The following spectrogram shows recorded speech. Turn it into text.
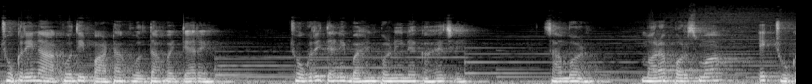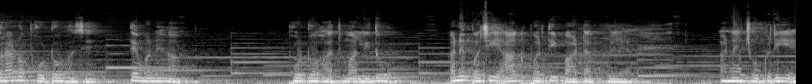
છોકરીના આંખોથી પાટા ખોલતા હોય ત્યારે છોકરી તેની બહેનપણીને કહે છે, સાંભળ, મારા પર્સમાં એક છોકરાનો ફોટો હશે, તે મને આપ. ફોટો હાથમાં લીધો અને પછી આંખ પરથી પાટા ખુલ્યા. અને છોકરીએ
